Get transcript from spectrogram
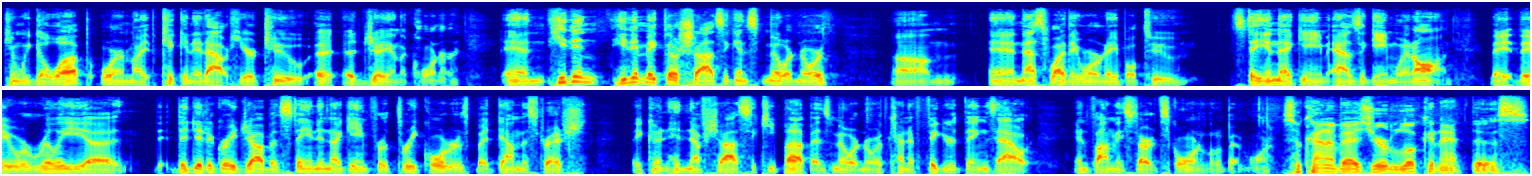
can we go up or am I kicking it out here to a, a Jay in the corner. And he didn't he didn't make those shots against Millard North, um, and that's why they weren't able to stay in that game as the game went on. They they were really uh, they did a great job of staying in that game for three quarters, but down the stretch they couldn't hit enough shots to keep up as Millard North kind of figured things out and finally started scoring a little bit more. So, kind of as you're looking at this,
